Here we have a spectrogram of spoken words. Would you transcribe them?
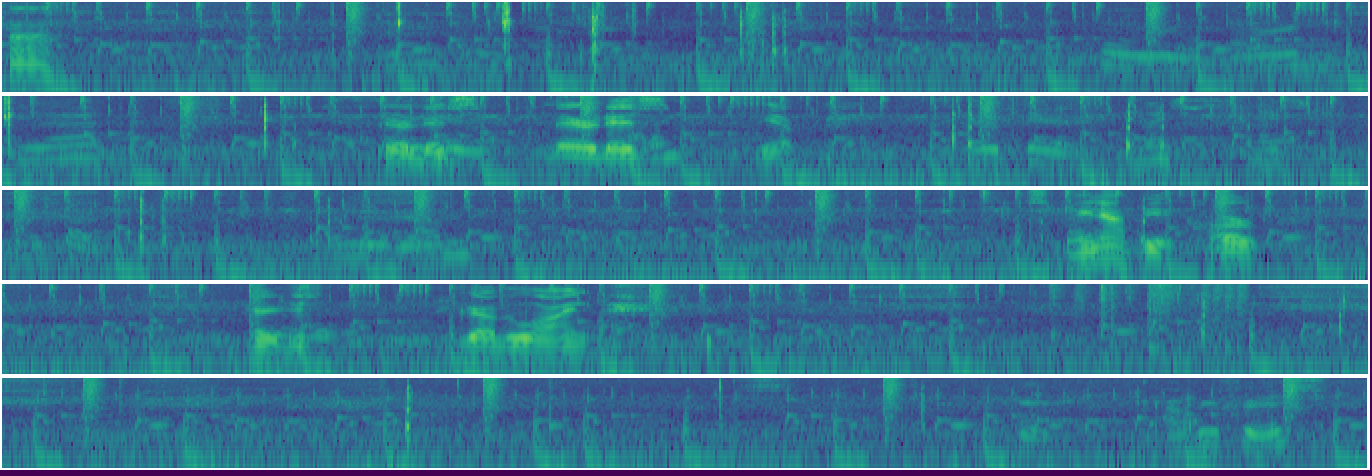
Huh. There it is. There it is. Yep. This may not be a carp. Here, just grab the line. Here, grab your fish.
